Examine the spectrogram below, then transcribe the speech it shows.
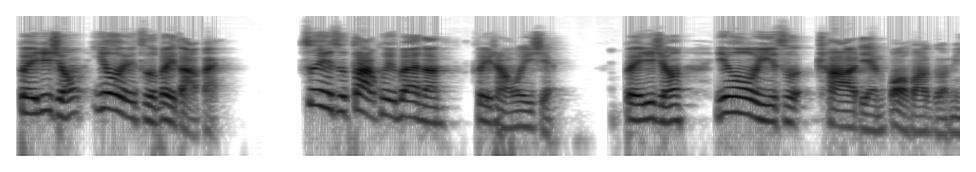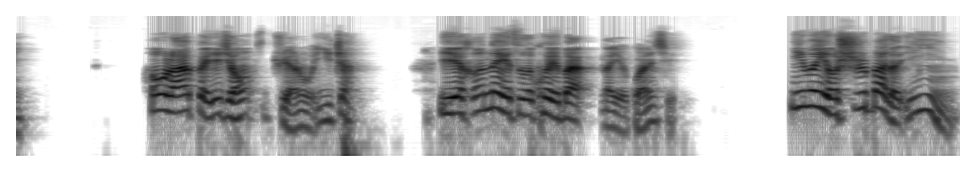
北极熊又一次被打败。这一次大溃败呢，非常危险。北极熊又一次差点爆发革命。后来北极熊卷入一战，也和那次的溃败那有关系。因为有失败的阴影，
